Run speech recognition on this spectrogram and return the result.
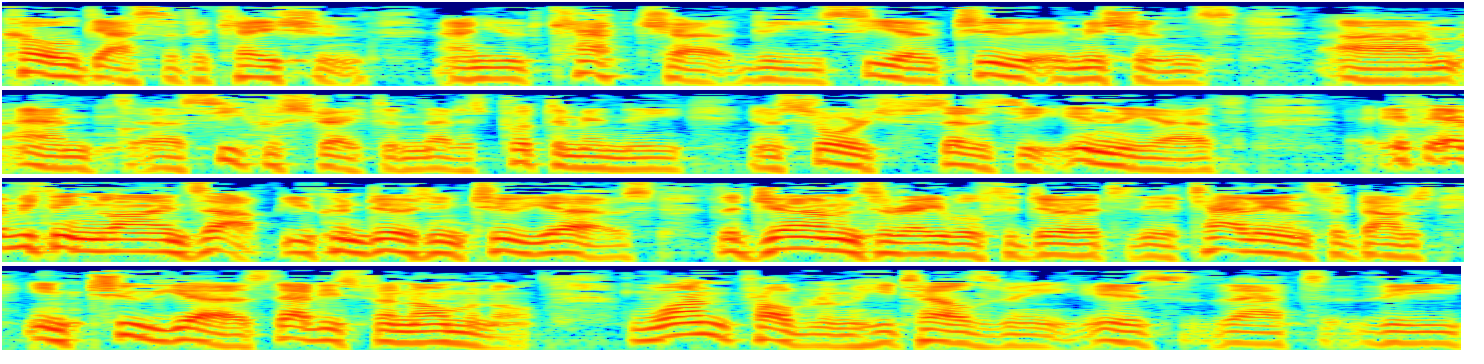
coal gasification, and you'd capture the CO2 emissions um, and uh, sequestrate them. That is, put them in the in a storage facility in the earth, if everything lines up, you can do it in two years. The Germans are able to do it. The Italians have done it in two years. That is phenomenal. One problem, he tells me, is that the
